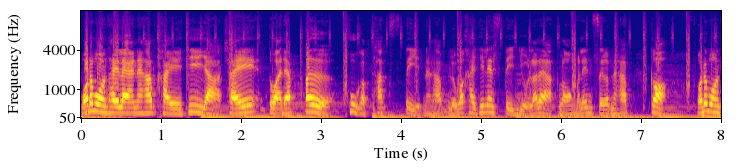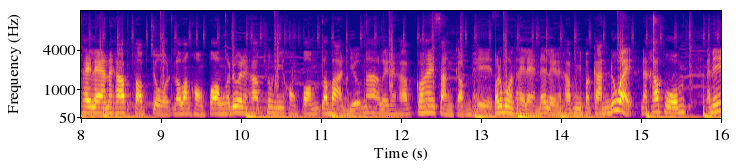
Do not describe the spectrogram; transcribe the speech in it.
วอเตอร์โบนไทยแลนด์นะครับ ใครที่อยากใช้ตัวอะแดปเตอร์คู่กับทักสตรีทนะครับ หรือว่าใครที่เล่นสตรีทอยู่แล้วอยากลองมาเล่นเซิร์ฟนะครับ ก็ วอเตอร์โบนไทยแลนด์นะครับตอบโจทย์ระวังของปลอมกันด้วยนะครับช่วงนี้ของปลอมระบาดเยอะมากเลยนะครับก็ให้สั่งกับเพจวอเตอร์โบนไทยแลนด์ได้เลยนะครับมีประกันด้วยนะครับผมอันนี้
